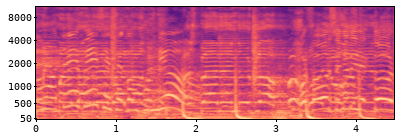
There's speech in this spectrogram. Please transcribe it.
Como tres veces se confundió. Por favor, señor director,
